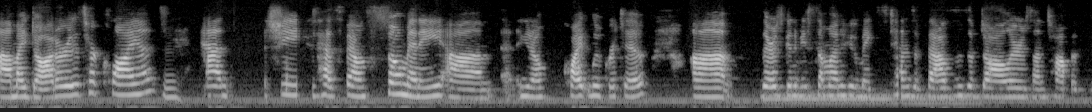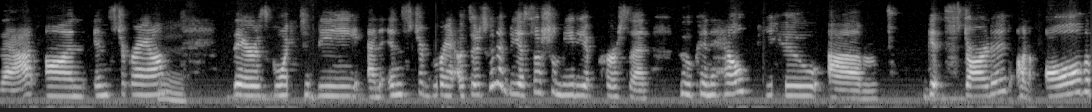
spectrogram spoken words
Uh, my daughter is her client, Mm. and she has found so many, um, you know, quite lucrative. Um, there's going to be someone who makes tens of thousands of dollars on top of that on Instagram Mm. there's going to be an Instagram, there's going to be a social media person who can help you um, get started on all the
